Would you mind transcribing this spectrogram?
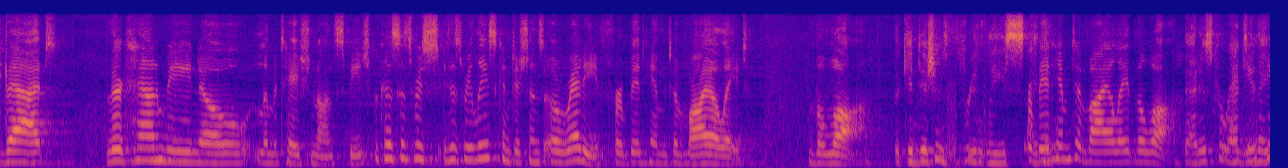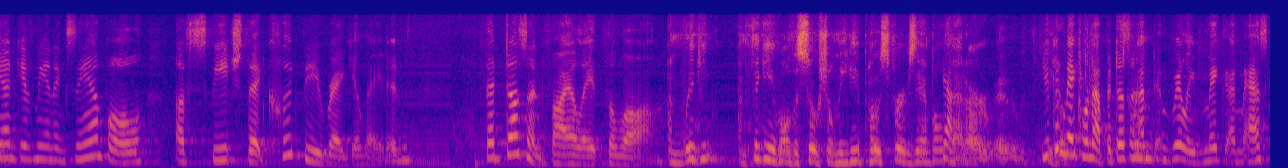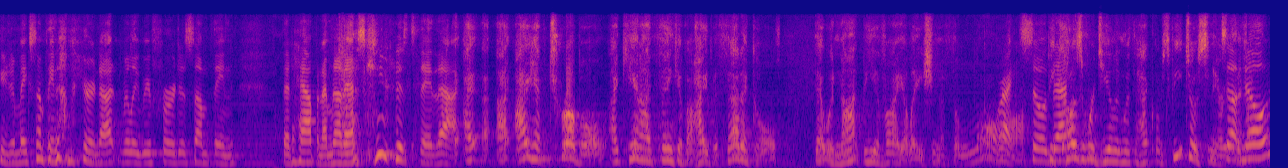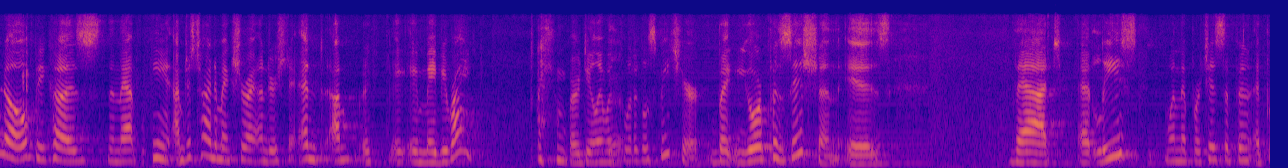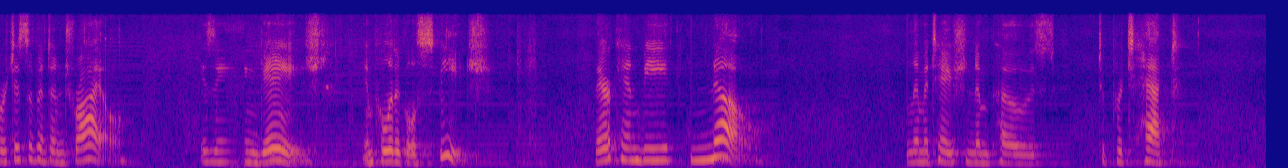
that there can be no limitation on speech because his, re- his release conditions already forbid him to violate the law. The conditions of release, I Forbid think him to violate the law. that is correct. And you and they- can't give me an example of speech that could be regulated that doesn't violate the law. I'm thinking, I'm thinking of all the social media posts, for example, Yeah. that are. uh, You can make one up. It doesn't, I'm really make, I'm asking you to make something up here, not really refer to something that happened. I'm not asking you to say that. I, I, I have trouble, I cannot think of a hypothetical that would not be a violation of the law. Right, so that- Because we're dealing with the heckler's veto scenario. So, If I- no, no, because then that, mean- I'm just trying to make sure I understand, and I'm, it, it may be right. We're dealing with political speech here, but your position is that at least when the participant, a participant in trial is engaged in political speech, there can be no limitation imposed to protect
